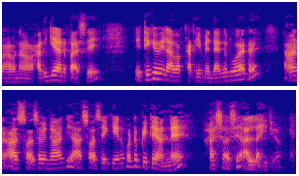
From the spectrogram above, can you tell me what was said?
භාවනාව හරි ගියාට පස්සේ ඒ ටික වෙලාවක් හරි මේ දැඟලුවාට ආස්වාස විනාදී ආස්වාසය කියනකොට පිට යන්නේ ආස්වාසය අල්ලා හිටිනවා.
